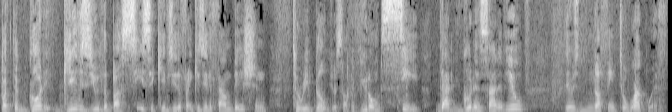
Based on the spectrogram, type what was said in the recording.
but the good gives you the basis. It gives you the it gives you the foundation to rebuild yourself. If you don't see that good inside of you, there's nothing to work with.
